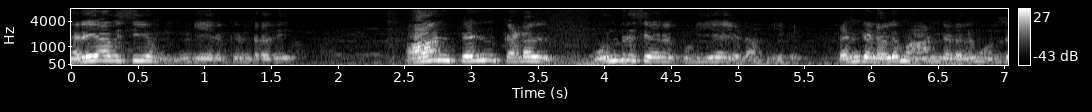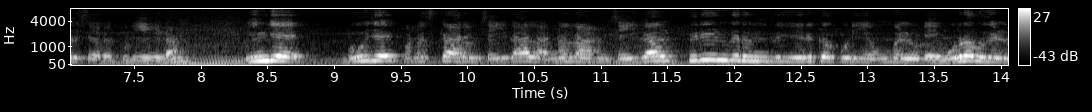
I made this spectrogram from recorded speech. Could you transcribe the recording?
நிறையா விஷயம் இங்கே இருக்கின்றது. ஆண் பெண் கடல் ஒன்று சேரக்கூடிய இடம் இது. பெண்கடலும் ஆண்கடலும் ஒன்று சேரக்கூடிய இடம். இங்கே பூஜை புனஸ்காரம் செய்தால் அன்னதானம் செய்தால் பிரிந்திருந்து இருக்கக்கூடிய உங்களுடைய உறவுகள்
